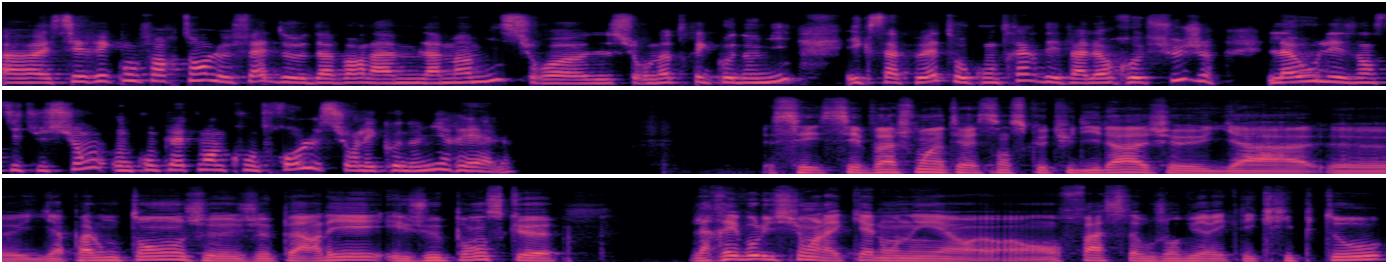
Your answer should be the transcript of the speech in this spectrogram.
euh, c'est réconfortant le fait d'avoir la, main mise sur, euh, sur notre économie et que ça peut être au contraire des valeurs refuges, là où les institutions ont complètement le contrôle sur l'économie réelle. C'est vachement intéressant ce que tu dis là. Il y, a, a pas longtemps, je, parlais et je pense que la révolution à laquelle on est euh, en face aujourd'hui avec les cryptos,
